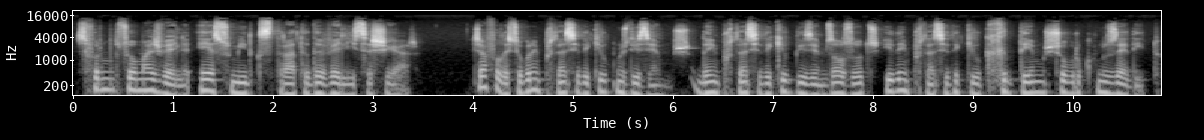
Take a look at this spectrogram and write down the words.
Se for uma pessoa mais velha, é assumido que se trata da velhice a chegar. Já falei sobre a importância daquilo que nos dizemos, da importância daquilo que dizemos aos outros e da importância daquilo que retemos sobre o que nos é dito.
